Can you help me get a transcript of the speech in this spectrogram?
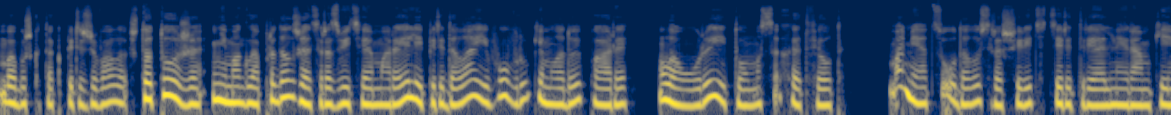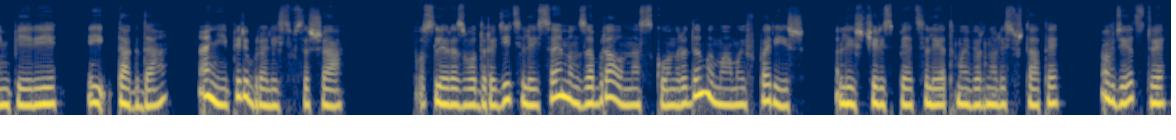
Бабушка так переживала, что тоже не могла продолжать развитие Морелли и передала его в руки молодой пары — Лауры и Томаса Хэтфилд. Маме и отцу удалось расширить территориальные рамки империи, и тогда они перебрались в США. После развода родителей Саймон забрал нас с Конрадом и мамой в Париж. Лишь через пять лет мы вернулись в Штаты. В детстве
